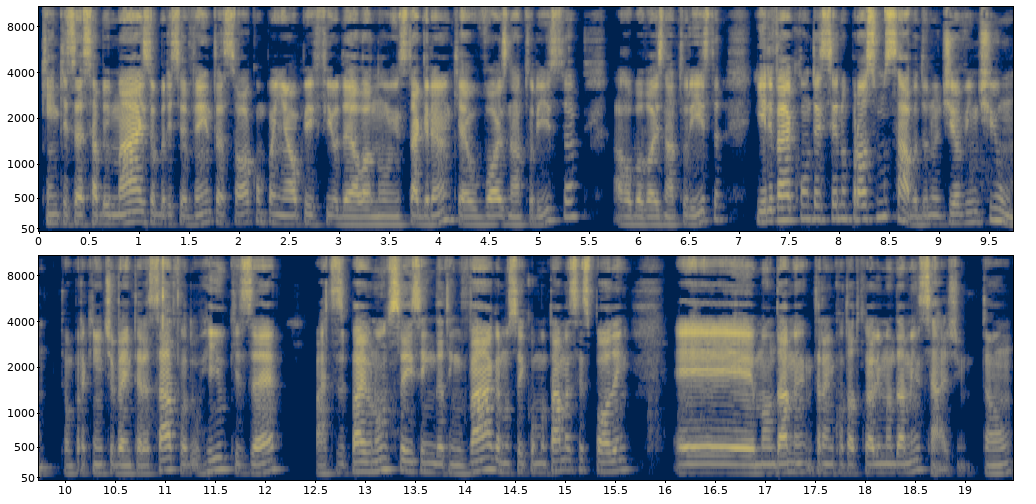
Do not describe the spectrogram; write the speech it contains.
quem quiser saber mais sobre esse evento, é só acompanhar o perfil dela no Instagram, que é o Voz Naturista, arroba Voz Naturista, e ele vai acontecer no próximo sábado, no dia 21. Então, para quem estiver interessado, for do Rio, quiser participar, eu não sei se ainda tem vaga, não sei como tá, mas vocês podem é, mandar, entrar em contato com ela e mandar mensagem. Então,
